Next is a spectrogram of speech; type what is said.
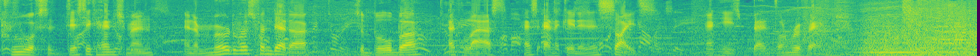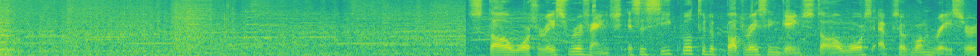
crew of sadistic henchmen, and a murderous vendetta, Sebulba, at last, has Anakin in his sights, and he's bent on revenge. Star Wars Racer Revenge is a sequel to the pod racing game Star Wars Episode 1 Racer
